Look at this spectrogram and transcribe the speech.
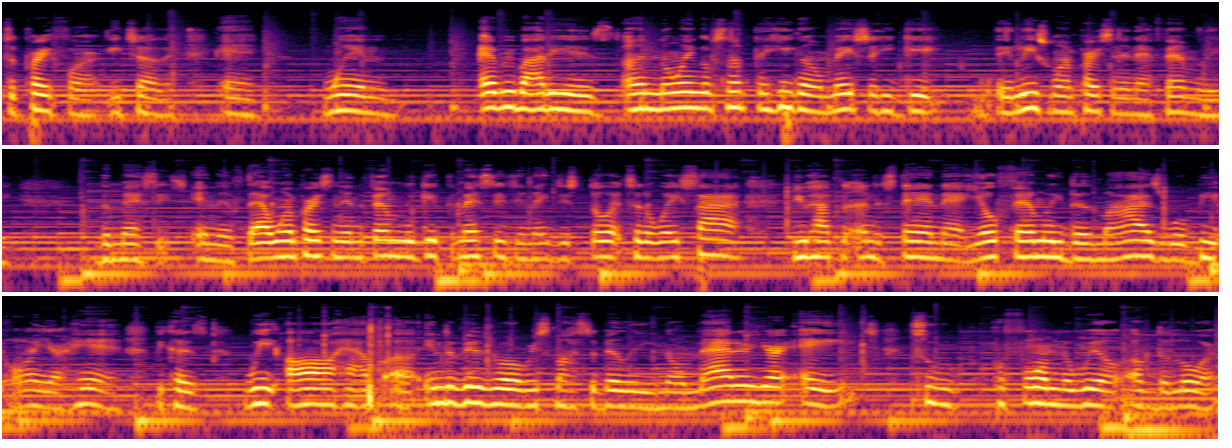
to pray for each other. And when everybody is unknowing of something, He gonna make sure He get at least one person in that family the message. And if that one person in the family get the message and they just throw it to the wayside, you have to understand that your family demise will be on your hand because we all have an individual responsibility, no matter your age, to perform the will of the Lord.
